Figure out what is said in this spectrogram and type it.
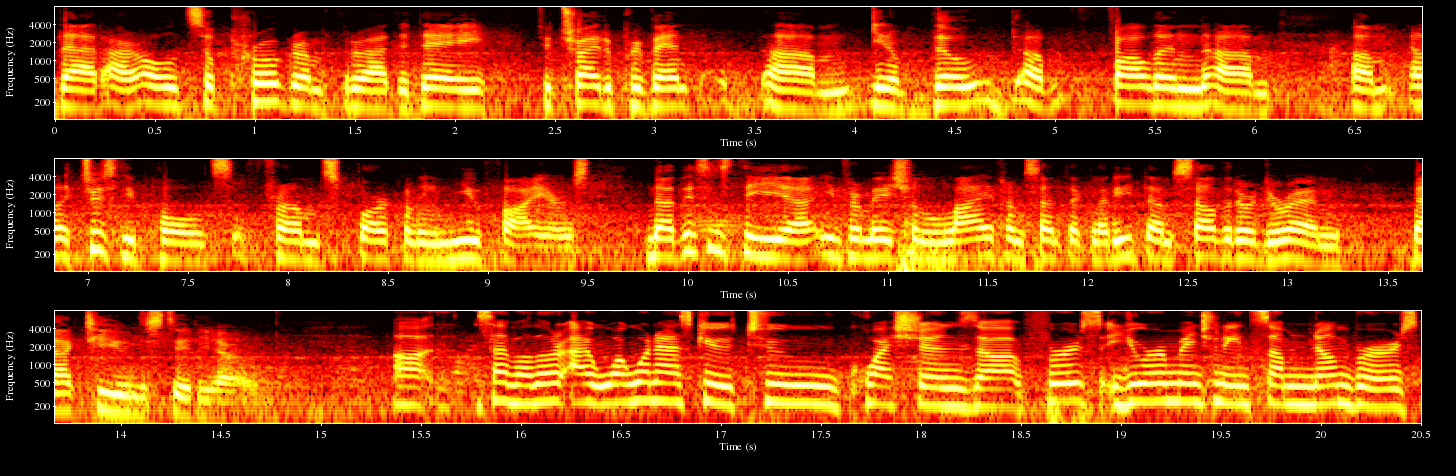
that are also programmed throughout the day to try to prevent, um, you know, the um, fallen um, um, electricity poles from sparkling new fires. Now, this is the uh, information live from Santa Clarita. I'm Salvador Duran. Back to you in the studio. Uh, Salvador, I, want to ask you two questions. Uh, first, you were mentioning some numbers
